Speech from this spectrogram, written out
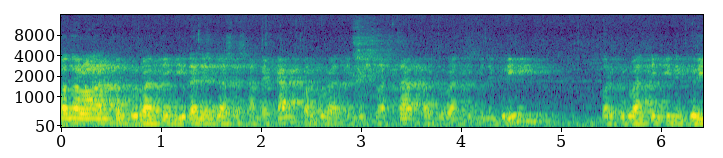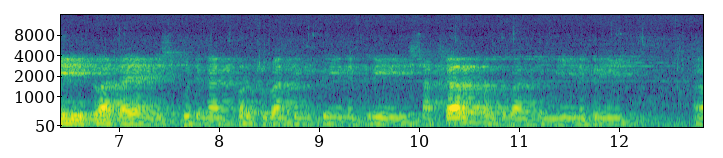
pengelolaan perguruan tinggi tadi sudah saya sampaikan perguruan tinggi swasta, perguruan tinggi negeri. Perguruan tinggi negeri itu ada yang disebut dengan perguruan tinggi negeri Saker, perguruan tinggi negeri e,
